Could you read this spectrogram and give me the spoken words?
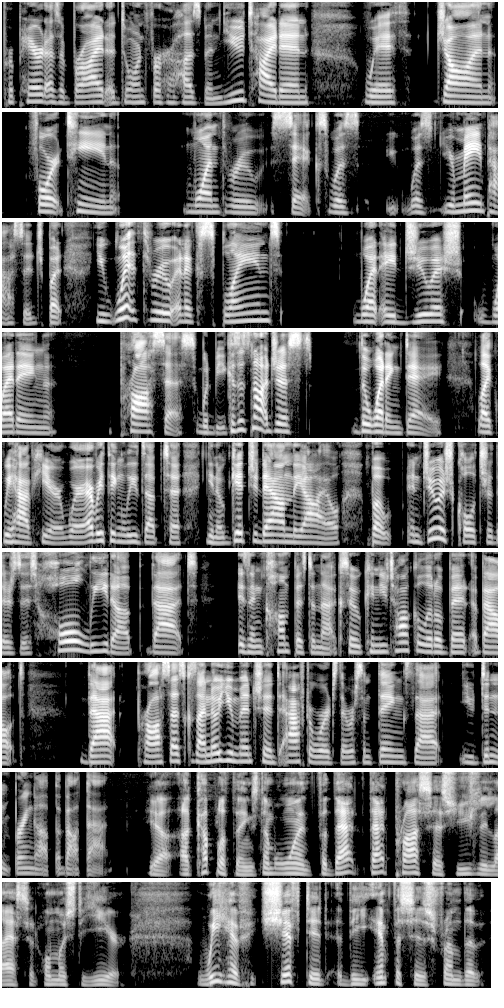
prepared as a bride adorned for her husband, you tied in with John 14, 1 through 6 was was your main passage, but you went through and explained what a Jewish wedding process would be because it's not just the wedding day like we have here where everything leads up to you know get you down the aisle. But in jewish culture there's this whole lead up that is encompassed in that so can you talk a little bit about that process because i know you mentioned afterwards there were some things that you didn't bring up about that Yeah, a couple of things. Number one, for that that process usually lasted almost a year. We have shifted the emphasis from the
